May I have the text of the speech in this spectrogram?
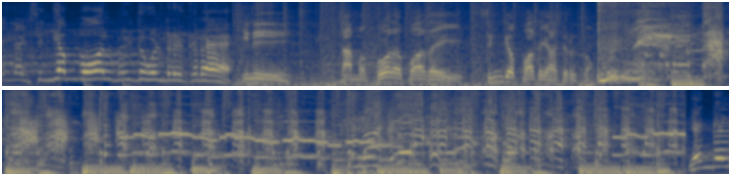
எங்கள் சிங்கம் போல் வீழ்ந்து கொண்டிருக்கிற இனி நாம போற பாதை சிங்க பாதையாக இருக்கும். எங்கள்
